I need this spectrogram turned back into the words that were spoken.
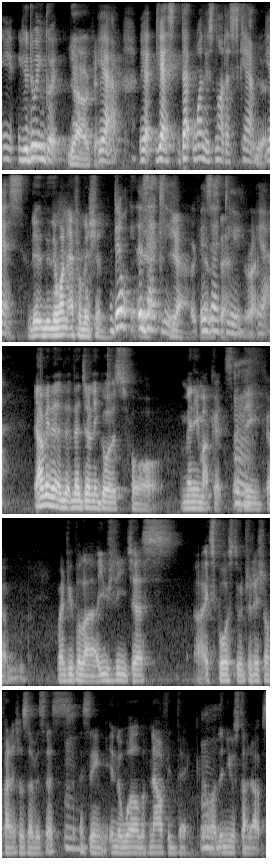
you- you're doing good. Yeah. Okay. Yeah, yeah. Yes, that one is not a scam. Yeah. Yes, They, they want affirmation. they, exactly. Yeah, okay, exactly. Right. Yeah. Yeah, I mean that, that generally goes for many markets. Mm. I think um, when people are usually just uh, exposed to traditional financial services, Mm. I think in the world of now fintech or the new startups,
